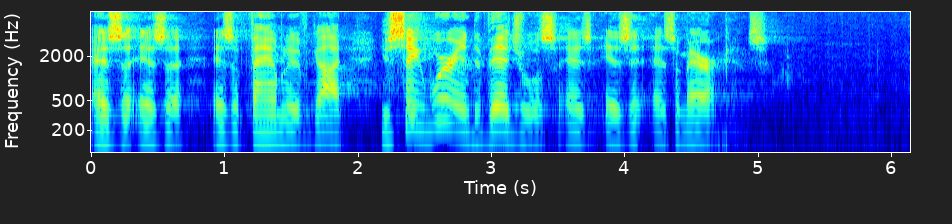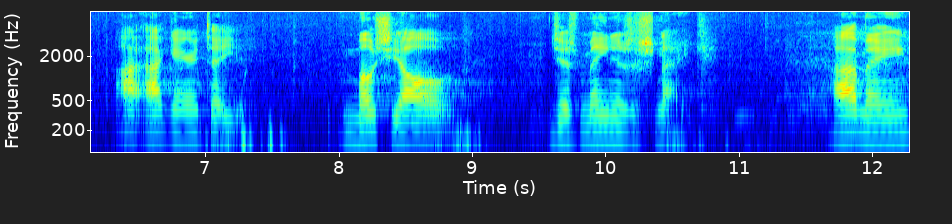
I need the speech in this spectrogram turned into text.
As a, as, a, as a family of God. You see, we're individuals as, as, as Americans. I, I guarantee you, most y'all just mean as a snake. I mean,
